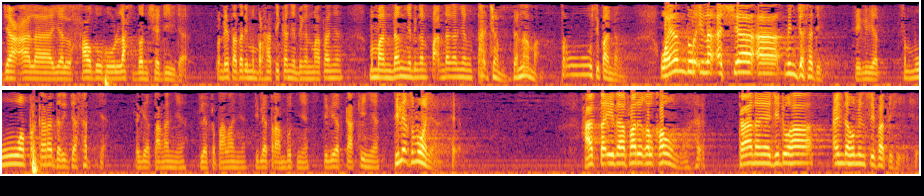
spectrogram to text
ja'ala yalhaduhu lahdan syadida. Pendeta tadi memperhatikannya dengan matanya, memandangnya dengan pandangan yang tajam dan lama, terus dipandang. Wa yandur ila asya'a min jasadi. Dilihat semua perkara dari jasadnya. Dilihat tangannya, dilihat kepalanya, dilihat rambutnya, dilihat kakinya, dilihat semuanya. Hatta idza farighal qaum kana yajiduha indahu min sifatihi.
